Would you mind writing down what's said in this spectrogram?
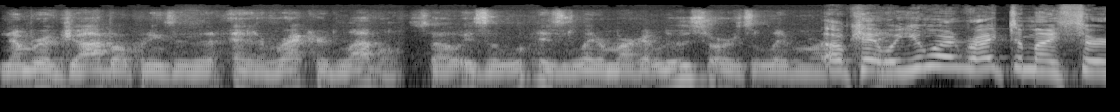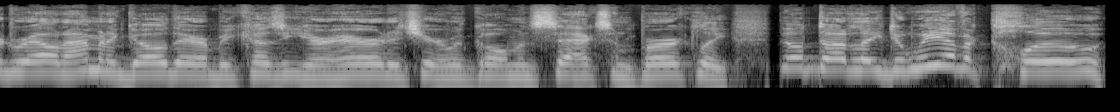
number of job openings is at a record level. So is the, is the labor market loose or is the labor market? Okay, tight? well, you went right to my third rail, and I'm going to go there because of your heritage here with Goldman Sachs and Berkeley. Bill Dudley, do we have a clue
